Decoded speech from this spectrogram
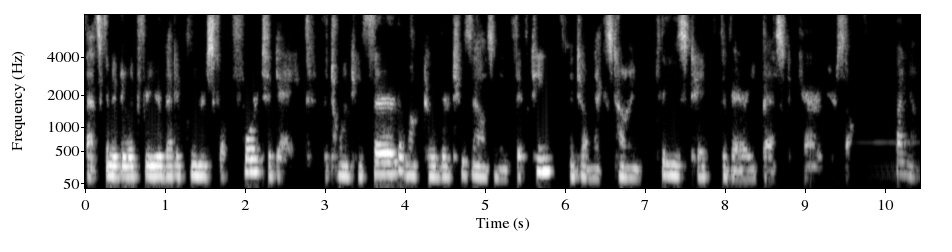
That's going to do it for your Vedic lunar scope for today, the 23rd of October 2015. Until next time, please take the very best care of yourself. Bye now.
